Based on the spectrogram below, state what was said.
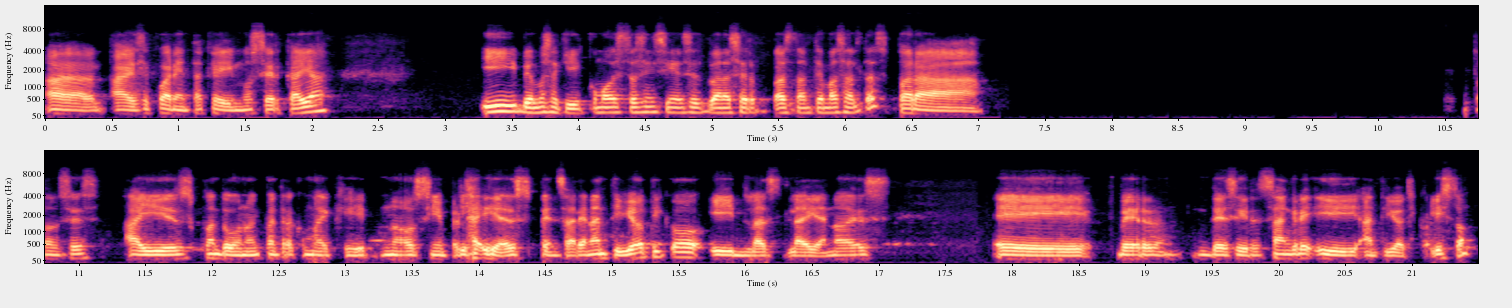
a, a ese 40 que vimos cerca ya. Y vemos aquí cómo estas incidencias van a ser bastante más altas para... Entonces, ahí es cuando uno encuentra como de que no siempre la idea es pensar en antibiótico y la idea no es eh, ver, decir sangre y antibiótico. ¿Listo?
